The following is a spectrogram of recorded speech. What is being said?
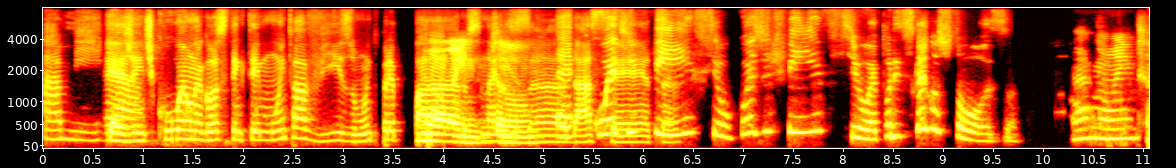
Amiga. É, gente, cu é um negócio que tem que ter muito aviso, muito preparo, muito. sinalizando, é, dar cu é difícil, cu é difícil. É por isso que é gostoso. É muito.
